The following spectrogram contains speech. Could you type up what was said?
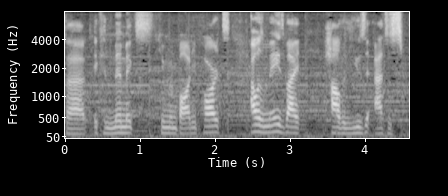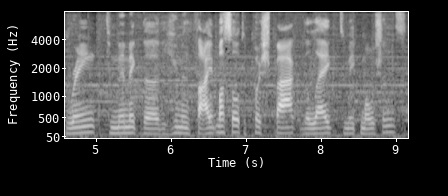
that it can mimic human body parts. I was amazed by how they use it as a spring to mimic the, the human thigh muscle to push back the leg to make motions.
